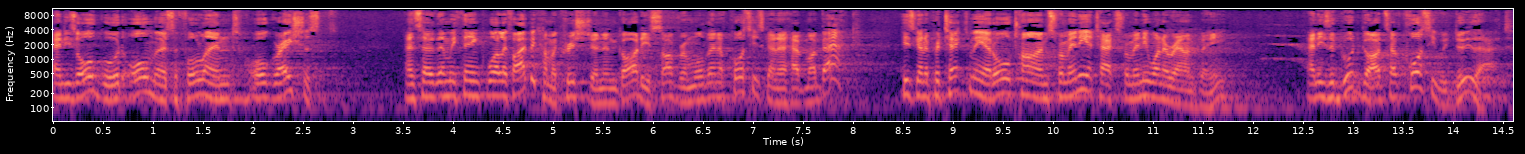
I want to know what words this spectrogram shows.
and He's all good, all merciful, and all gracious. And so then we think, well, if I become a Christian and God is sovereign, well, then of course He's going to have my back. He's going to protect me at all times from any attacks from anyone around me. And He's a good God, so of course He would do that.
